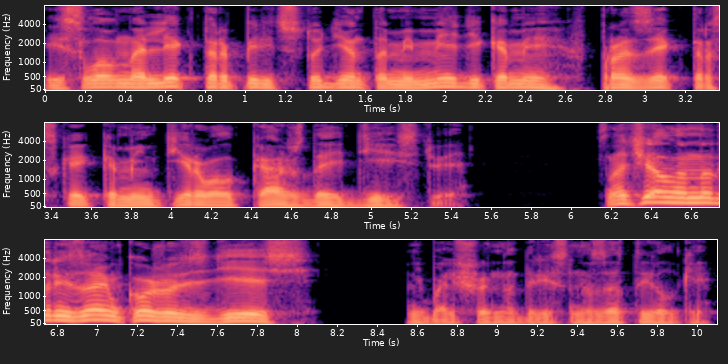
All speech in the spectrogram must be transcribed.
и, словно лектор перед студентами-медиками, в прозекторской комментировал каждое действие. Сначала надрезаем кожу здесь, небольшой надрез на затылке.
